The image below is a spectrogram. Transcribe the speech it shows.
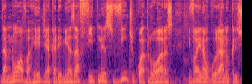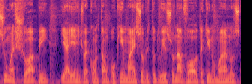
da nova rede de academias A Fitness 24 horas, que vai inaugurar no Criciúma Shopping. E aí a gente vai contar um pouquinho mais sobre tudo isso na volta aqui no Manos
